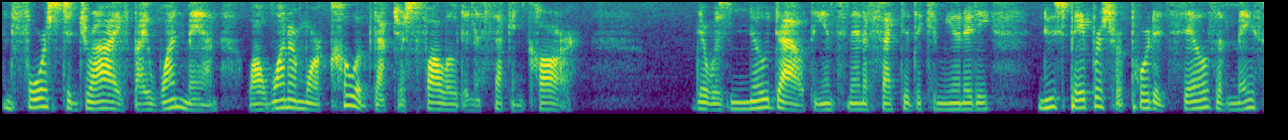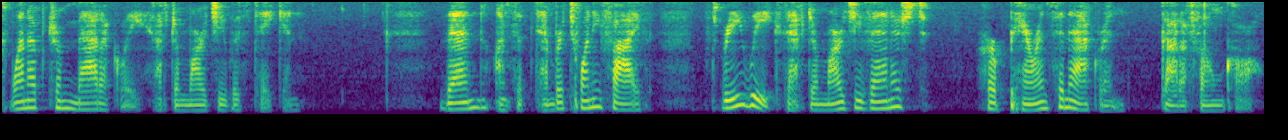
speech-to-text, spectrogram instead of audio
and forced to drive by one man while one or more co abductors followed in a second car. There was no doubt the incident affected the community. Newspapers reported sales of mace went up dramatically after Margie was taken. Then, on September 25, three weeks after Margie vanished, her parents in Akron got a phone call.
